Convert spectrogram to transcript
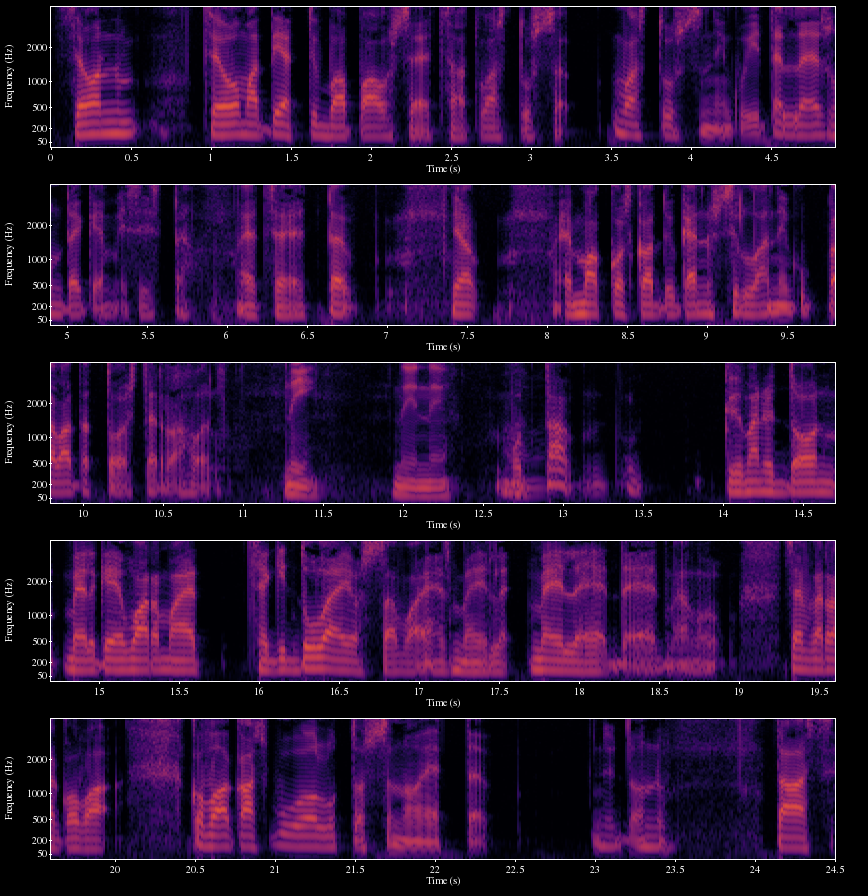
Se on se oma tietty vapaus se, että sä oot vastuussa – vastuussa niin kuin itselleen sun tekemisistä. Et se, että, ja en mä ole koskaan tykännyt sillä niin kuin pelata toisten rahoilla. Niin, niin, niin. Mutta kyllä mä nyt on melkein varma, että sekin tulee jossain vaiheessa meille, meille eteen. Et meillä on sen verran kova, kovaa kasvua ollut tuossa noin, että nyt on taas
